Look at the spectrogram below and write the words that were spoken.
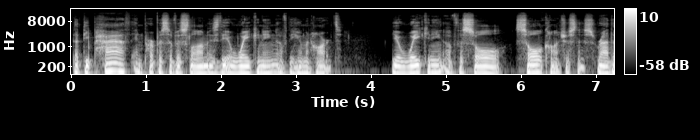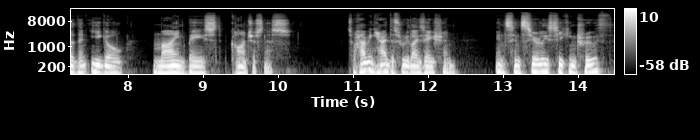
that the path and purpose of Islam is the awakening of the human heart, the awakening of the soul, soul consciousness, rather than ego mind based consciousness. So, having had this realization in sincerely seeking truth,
